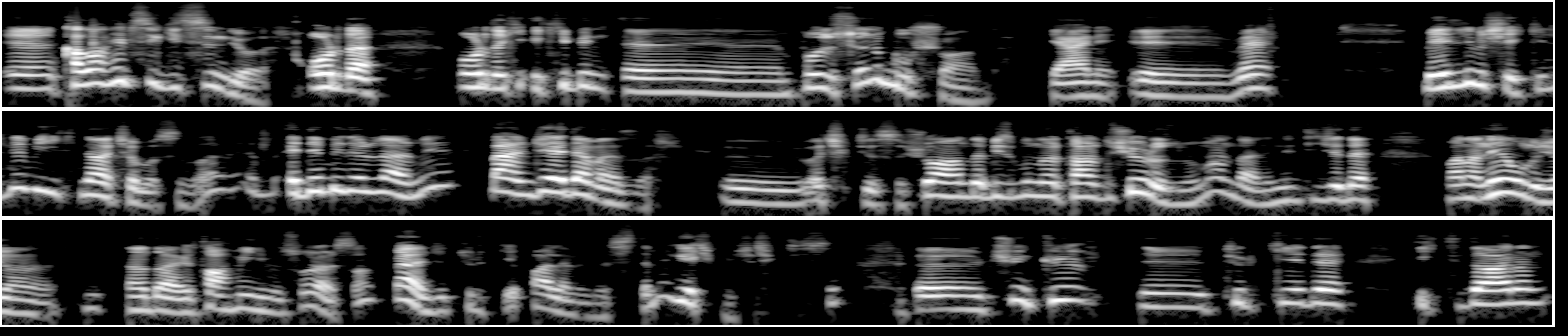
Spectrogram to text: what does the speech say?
e, kalan hepsi gitsin diyorlar. Orada oradaki ekibin e, pozisyonu bu şu anda. Yani e, ve belli bir şekilde bir ikna çabasındalar. Edebilirler mi? Bence edemezler. E, açıkçası. Şu anda biz bunları tartışıyoruz Numan da hani neticede bana ne olacağına dair tahminimi sorarsan bence Türkiye parlamenter sisteme geçmeyecek açıkçası. E, çünkü e, Türkiye'de iktidarın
